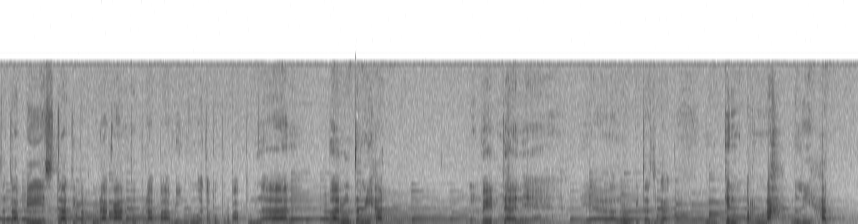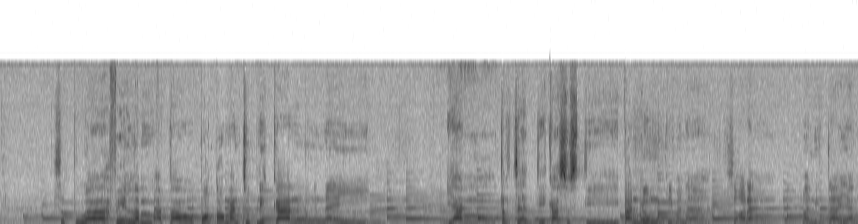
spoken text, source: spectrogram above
Tetapi setelah dipergunakan beberapa minggu atau beberapa bulan, baru terlihat bedanya. Ya, lalu kita juga mungkin pernah melihat sebuah film atau potongan cuplikan mengenai yang terjadi kasus di Bandung di mana seorang wanita yang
